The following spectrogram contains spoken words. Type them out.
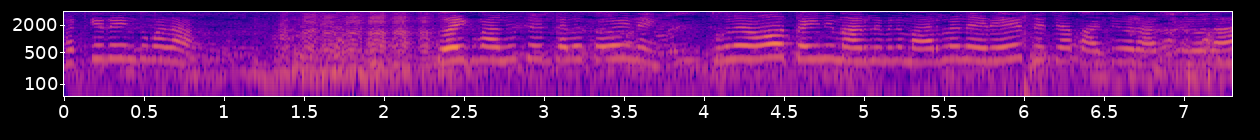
फटके देईन तुम्हाला. तो एक माणूस आहे त्याला सवय नाही. तुम्हाला हो ताईने मारले. म्हणजे मारलं नाही रे त्याच्या पाठीवर हात फिरवला.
